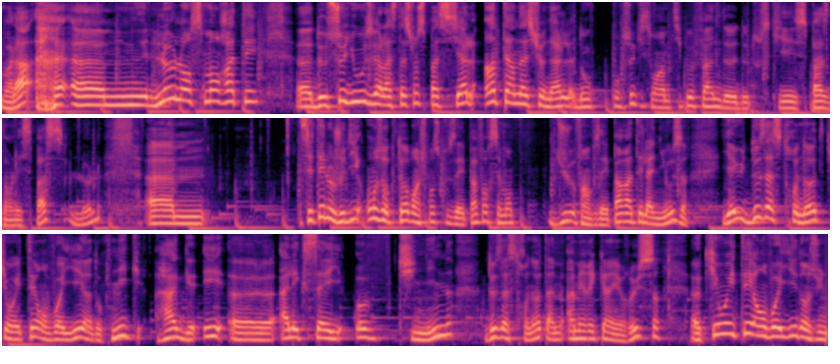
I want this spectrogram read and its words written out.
Voilà, Euh, le lancement raté euh, de Soyuz vers la station spatiale internationale. Donc pour ceux qui sont un petit peu fans de, tout ce qui est espace dans l'espace, lol. Euh, c'était le jeudi 11 octobre, hein, je pense que vous n'avez pas forcément enfin vous n'avez pas raté la news. Il y a eu deux astronautes qui ont été envoyés, hein, donc Nick Hag et euh, Alexei Ovchinin, deux astronautes am- américains et russes, euh, qui ont été envoyés dans une,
